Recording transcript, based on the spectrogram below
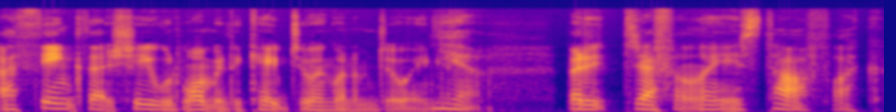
i think that she would want me to keep doing what i'm doing Yeah. but it definitely is tough like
